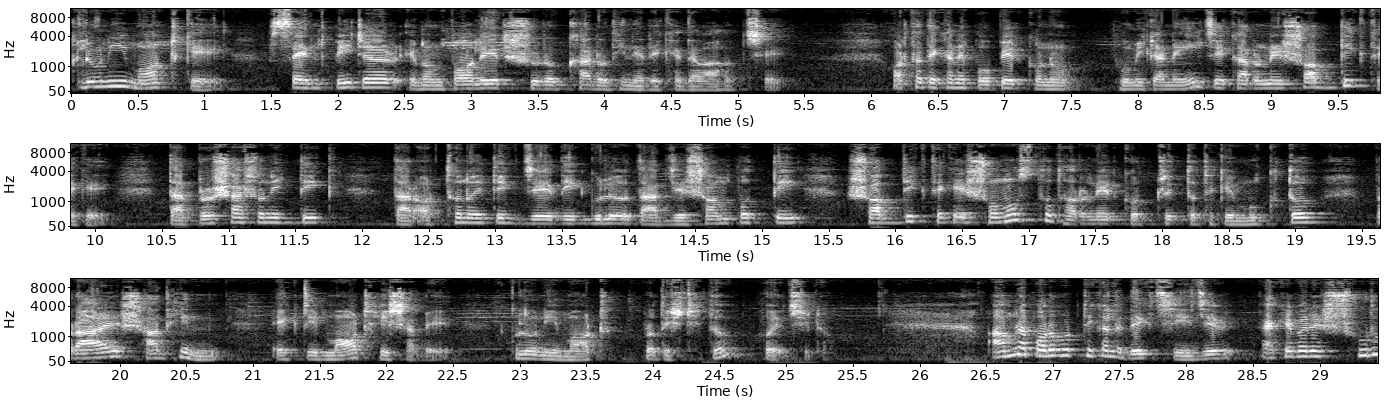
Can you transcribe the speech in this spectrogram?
ক্লুনি মঠকে সেন্ট পিটার এবং পলের সুরক্ষার অধীনে রেখে দেওয়া হচ্ছে। অর্থাৎ এখানে পোপের কোনো ভূমিকা নেই যে কারণে সব দিক থেকে তার প্রশাসনিক দিক, তার অর্থনৈতিক যে দিকগুলো, তার যে সম্পত্তি, সব দিক থেকে সমস্ত ধরনের কর্তৃত্ব থেকে মুক্ত, প্রায় স্বাধীন একটি মঠ হিসাবে ক্লুনি মঠ প্রতিষ্ঠিত হয়েছিল। আমরা পরবর্তীকালে দেখছি যে একেবারে শুরু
